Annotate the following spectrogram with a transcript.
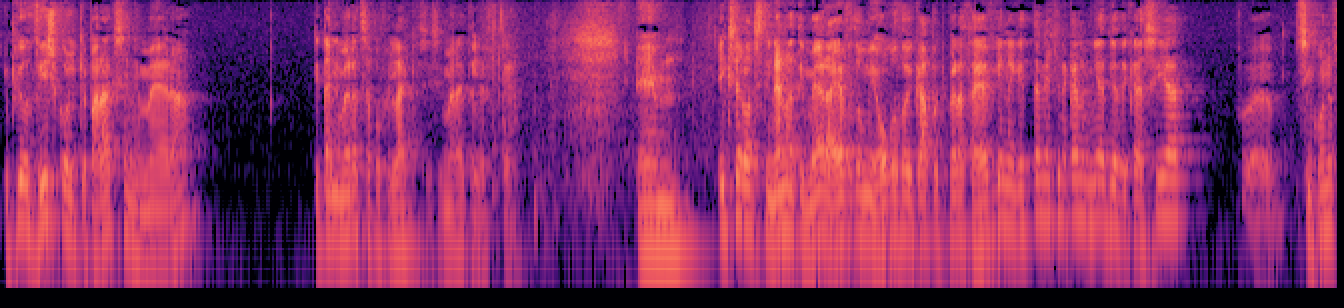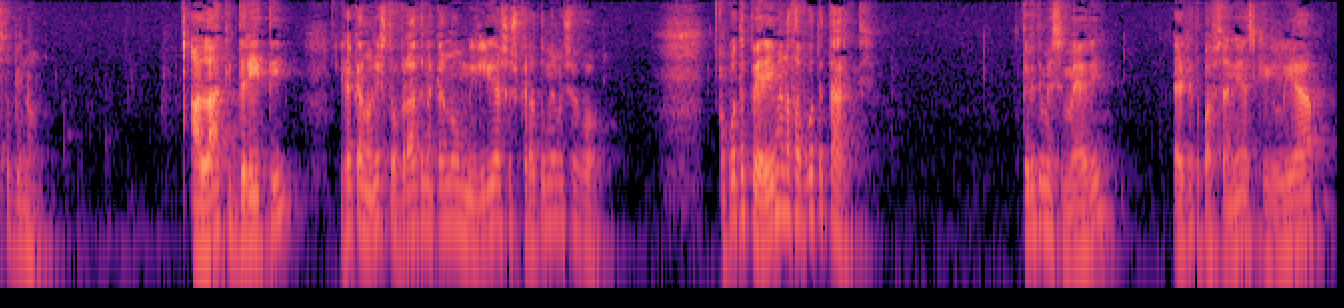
η πιο δύσκολη και παράξενη μέρα ήταν η μέρα της αποφυλάκησης, η μέρα η τελευταία. Ε, ήξερα ότι στην ένατη μέρα, 7η, 8η, κάπου εκεί πέρα θα έβγαινα, γιατί ήταν, έχει να κάνει μια διαδικασία ε, συγχώνευση των ποινών. Αλλά την Τρίτη είχα κανονίσει το βράδυ να κάνω ομιλία στους κρατούμενους εγώ. Οπότε περίμενα θα βγω Τετάρτη. Τρίτη μεσημέρι έρχεται Παυσανίας και Ηλία.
